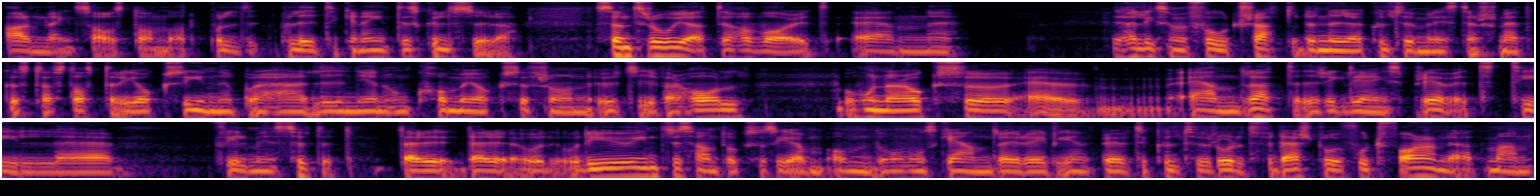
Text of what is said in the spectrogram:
armlängds avstånd och att politikerna inte skulle styra. Sen tror jag att det har varit en det har liksom fortsatt och den nya kulturministern Jeanette Gustafsdotter är också inne på den här linjen. Hon kommer ju också från utgivarhåll. Hon har också eh, ändrat i regleringsbrevet till eh, Filminstitutet. Där, där, och det är ju intressant också att se om, om hon ska ändra i regleringsbrevet till Kulturrådet för där står fortfarande att man,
